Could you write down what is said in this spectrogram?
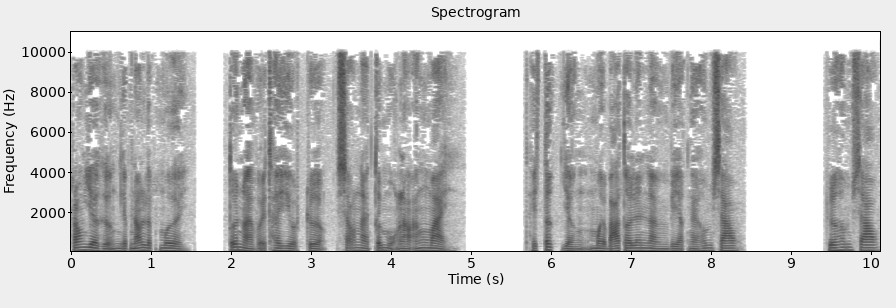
Trong giờ hướng nghiệp năm lớp 10, tôi nói với thầy hiệu trưởng sau này tôi muốn làm ăn mày thấy tức giận mời ba tôi lên làm việc ngày hôm sau. Trưa hôm sau,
